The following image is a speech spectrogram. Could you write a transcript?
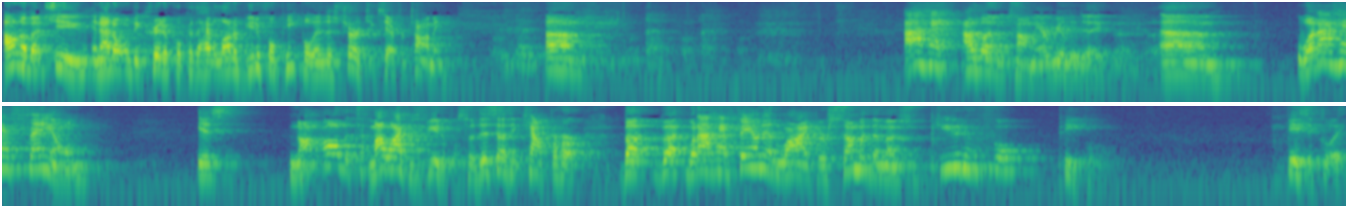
I don't know about you, and I don't want to be critical because I have a lot of beautiful people in this church except for Tommy. Um, I have, I love you, Tommy. I really do. Um, what I have found is not all the time. My life is beautiful, so this doesn't count for her. But, but what I have found in life are some of the most beautiful people physically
